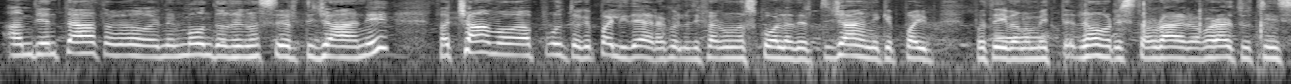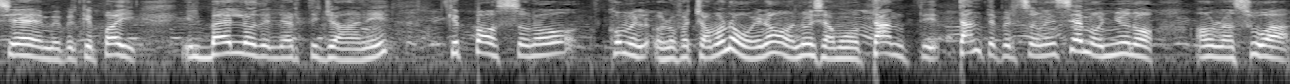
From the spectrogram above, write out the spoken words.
ambientato nel mondo dei nostri artigiani, facciamo appunto, che poi l'idea era quella di fare una scuola di artigiani che poi potevano mettere, no? restaurare, lavorare tutti insieme, perché poi il bello degli artigiani che possono come lo facciamo noi, no? noi siamo tanti, tante persone insieme, ognuno ha una sua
